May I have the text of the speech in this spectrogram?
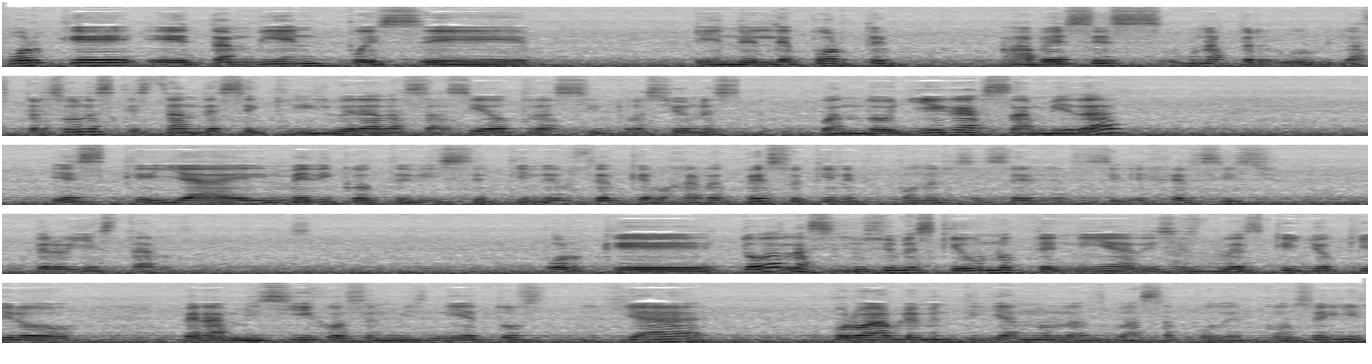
Porque también, pues, en el deporte, a veces una las personas que están desequilibradas hacia otras situaciones, cuando llegas a mi edad, es que ya el médico te dice tiene usted que bajar de peso tiene que ponerse a hacer ejerci- ejercicio, pero ya es tarde. Porque todas las ilusiones que uno tenía, dices, "Pues, es que yo quiero ver a mis hijos, a mis nietos, ya probablemente ya no las vas a poder conseguir.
